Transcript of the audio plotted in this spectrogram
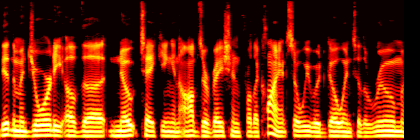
did the majority of the note taking and observation for the client. So we would go into the room,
